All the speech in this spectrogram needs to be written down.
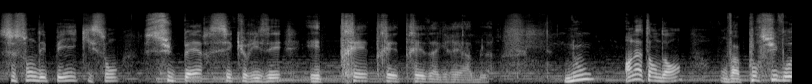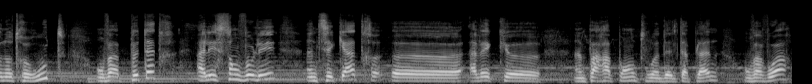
ce sont des pays qui sont super sécurisés et très très très agréables. Nous, en attendant, on va poursuivre notre route, on va peut-être aller s'envoler un de ces quatre euh, avec euh, un parapente ou un deltaplane, on va voir,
